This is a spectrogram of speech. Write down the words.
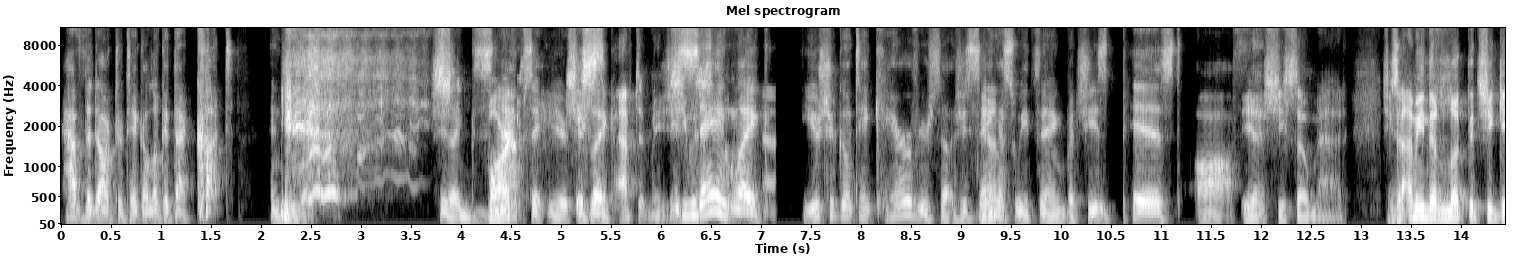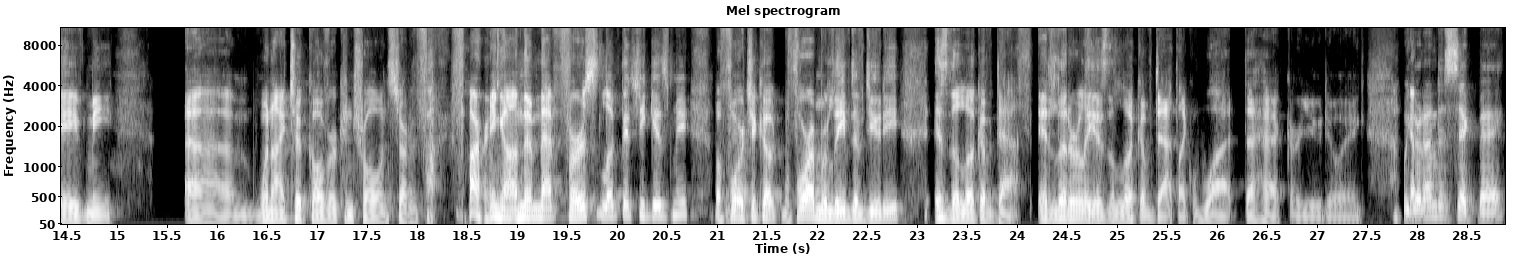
have the doctor take a look at that cut," and she like she like barked. snaps at you. she She's like snapped at me she's she was saying like you should go take care of yourself. She's saying Yeah. a sweet thing, but she's pissed off. Yeah, she's so mad. She's Yeah. I mean, the look that she gave me um when I took over control and started fi- firing on them, that first look that she gives me before Yeah. Chakotay, before I'm relieved of duty, is the look of death. It literally is the look of death. Like, what the heck are you doing? We go down to sick bay.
